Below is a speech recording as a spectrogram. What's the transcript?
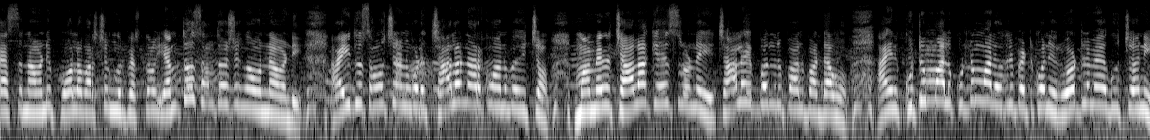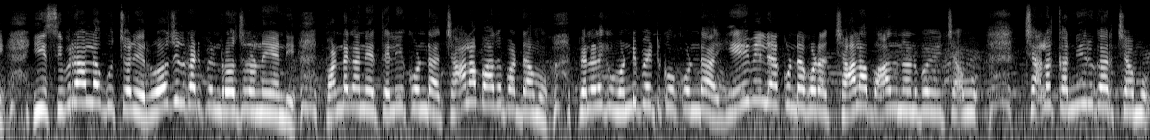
వేస్తున్నామండి పూల వర్షం కురిపిస్తాం ఎంతో సంతోషంగా ఉన్నామండి. ఐదు సంవత్సరాలు కూడా చాలా నరకం అనుభవించాం. మా మీద చాలా కేసులు ఉన్నాయి చాలా ఇబ్బందులు పాల్పడ్డాము. ఆయన కుటుంబాలు కుటుంబాలు వదిలిపెట్టుకొని రోడ్ల మీద కూర్చొని ఈ శిబిరాల్లో కూర్చొని రోజులు గడిపిన రోజులు ఉన్నాయండి. పండగనే తెలియకుండా చాలా బాధపడ్డాము. పిల్లలకి వండి పెట్టుకోకుండా ఏమీ లేకుండా కూడా చాలా బాధను అనుభవించాము. చాలా కన్నీరు గార్చాము.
